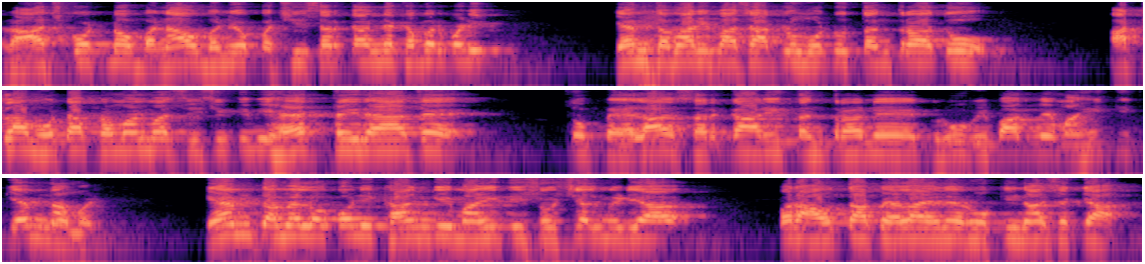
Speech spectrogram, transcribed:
રાજકોટનો બનાવ બન્યો પછી સરકારને ખબર પડી. કેમ તમારી પાસે આટલું મોટું તંત્ર હતું? આટલા મોટા પ્રમાણમાં સીસીટીવી હેક થઈ રહ્યા છે. તો પહેલા સરકારી તંત્રને, ગૃહ વિભાગને માહિતી કેમ ના મળી? કેમ તમે લોકોની ખાનગી માહિતી સોશિયલ મીડિયા પર આવતા પહેલા એને રોકી ના શક્યા?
